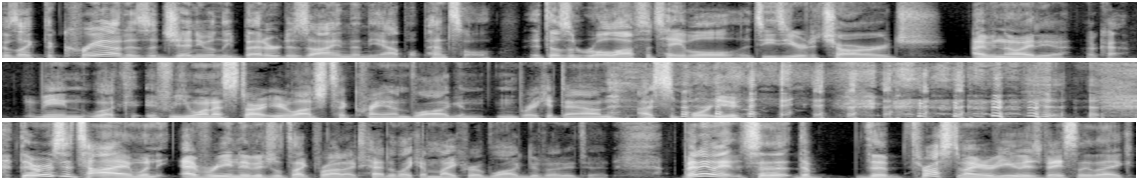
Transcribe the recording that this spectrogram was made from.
Because like the Crayon is a genuinely better design than the Apple Pencil. It doesn't roll off the table. It's easier to charge. I have no idea. Okay. I mean, look, if you want to start your Logitech Crayon vlog and, and break it down, I support you. there was a time when every individual tech product had like a micro blog devoted to it. But anyway, so the, the the thrust of my review is basically like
